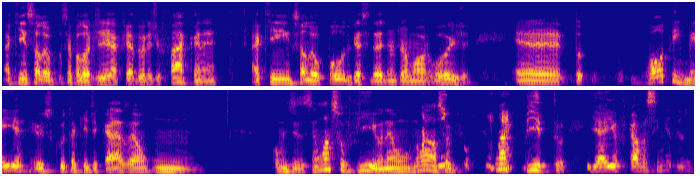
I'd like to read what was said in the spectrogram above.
Aqui em São Leopoldo, você falou de afiadores de faca, né? Aqui em São Leopoldo, que é a cidade onde eu moro hoje, é, volta e meia eu escuto aqui de casa um, como diz assim, um assovio, né? Um, não é um assovio, um apito. E aí eu ficava assim, meu Deus, o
